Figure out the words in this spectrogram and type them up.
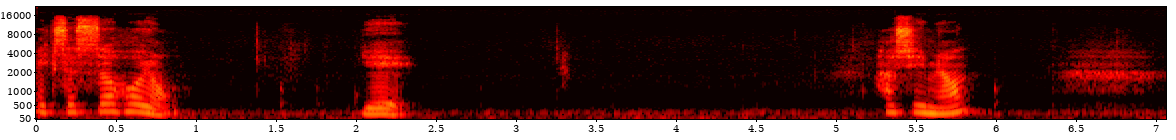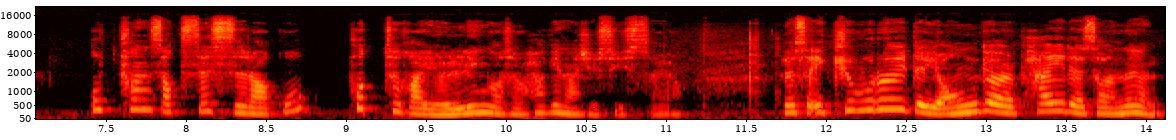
액세스 허용, 예 하시면 오픈 석세스라고 포트가 열린 것을 확인하실 수 있어요. 그래서 이 큐브로이드 연결 파일에서는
